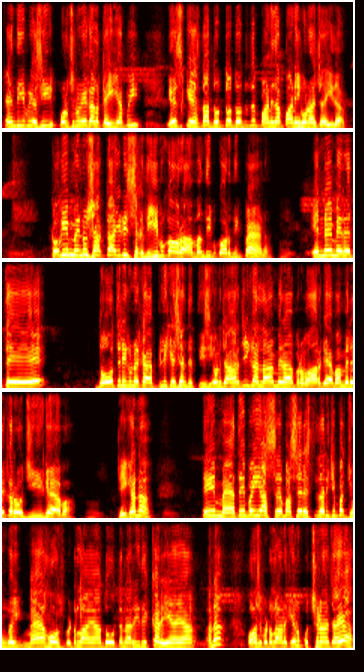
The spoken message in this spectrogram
ਕਹਿੰਦੀ ਵੀ ਅਸੀਂ ਪੁਲਿਸ ਨੂੰ ਇਹ ਗੱਲ ਕਹੀ ਆ ਵੀ ਇਸ ਕੇਸ ਦਾ ਦੁੱਧ ਤੋਂ ਦੁੱਧ ਤੇ ਪਾਣੀ ਦਾ ਪਾਣੀ ਹੋਣਾ ਚਾਹੀਦਾ। ਕਿਉਂਕਿ ਮੈਨੂੰ ਸ਼ੱਕ ਆ ਜਿਹੜੀ ਸੁਖਦੀਪ ਕੌਰ ਆ, ਅਮਨਦੀਪ ਕੌਰ ਦੀ ਭੈਣ, ਇਹਨੇ ਮੇਰੇ ਤੇ 2 ਤਰੀਕ ਨੂੰ ਇੱਕ ਐਪਲੀਕੇਸ਼ਨ ਦਿੱਤੀ ਸੀ। ਹੁਣ ਜ਼ਾਹਰ ਜੀ ਗੱਲ ਆ, ਮੇਰਾ ਪਰਿਵਾਰ ਗਿਆ ਆ, ਮੇਰੇ ਘਰੋਂ ਜੀ ਗਿਆ ਵਾ ਠੀਕ ਹੈ ਨਾ? ਤੇ ਮੈਂ ਤੇ ਬਈ ਆਸੇ-ਪਾਸੇ ਰਿਸ਼ਤੇਦਾਰੀ ਚ ਭੱਜੂਗਾ ਹੀ ਮੈਂ ਹਸਪੀਟਲ ਆਇਆ, ਦੋ ਤਿੰਨ ਵਾਰੀ ਦੇ ਘਰੇ ਆਇਆ, ਹਨਾ? ਹਸਪੀਟਲ ਆਣ ਕੇ ਇਹਨੂੰ ਪੁੱਛਣਾ ਚਾਹਿਆ,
